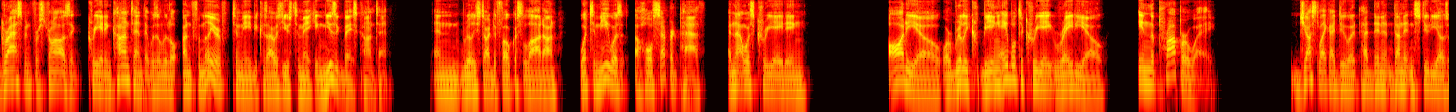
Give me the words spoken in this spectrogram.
grasping for straws at creating content that was a little unfamiliar to me because I was used to making music-based content and really started to focus a lot on what to me was a whole separate path. And that was creating audio or really being able to create radio in the proper way just like I do it, had done it, done it in studios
